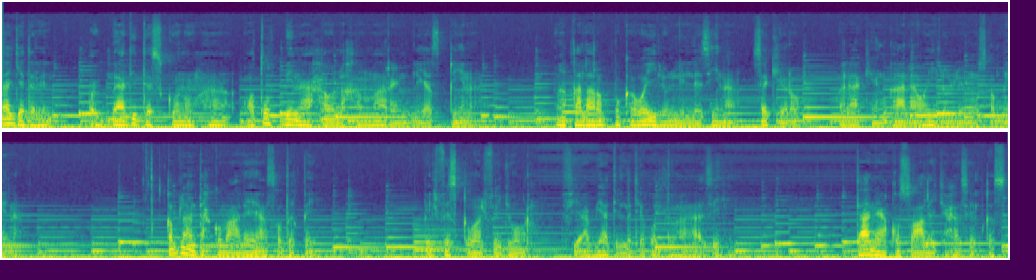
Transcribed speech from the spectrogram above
مساجد للعباد تسكنها وطف بنا حول خمار ليسقينا ما قال ربك ويل للذين سكروا ولكن قال ويل للمصلين. قبل أن تحكم علي يا صديقي بالفسق والفجور في أبيات التي قلتها هذه دعني أقص عليك هذه القصة.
